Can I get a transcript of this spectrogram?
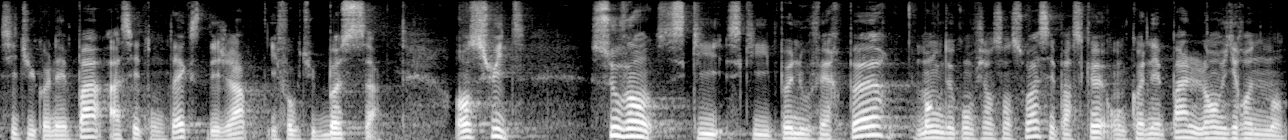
Si tu ne connais pas assez ton texte, déjà, il faut que tu bosses ça. Ensuite, souvent, ce qui, peut nous faire peur, manque de confiance en soi, c'est parce qu'on ne connaît pas l'environnement.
